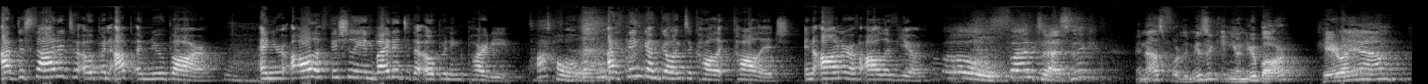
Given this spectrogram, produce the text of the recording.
I've decided to open up a new bar, and you're all officially invited to the opening party. Wow. I think I'm going to call it college in honor of all of you. Oh, fantastic! And as for the music in your new bar, here I am,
